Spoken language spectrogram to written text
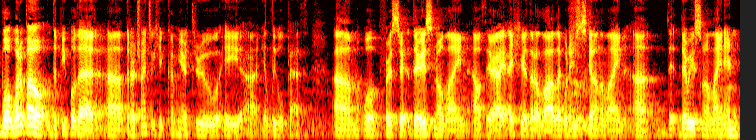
well, what about the people that uh, that are trying to come here through a, uh, a legal path? Um, well, first, there, there is no line out there. I, I, hear that a lot. Like when you just get on the line, uh, th- there is no line. And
